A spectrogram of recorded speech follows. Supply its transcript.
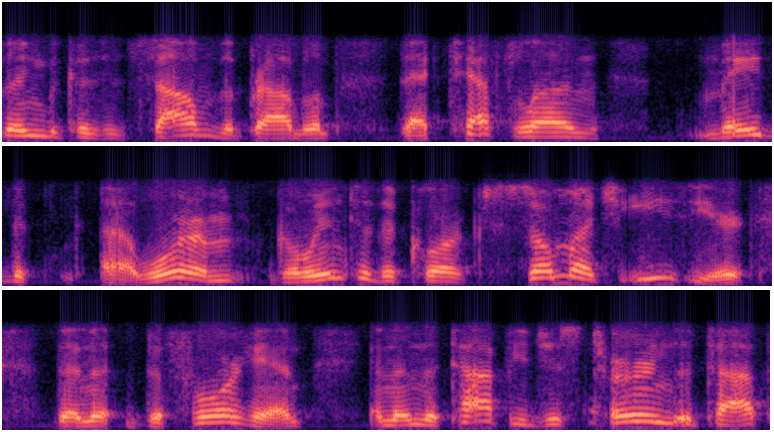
thing because it solved the problem that Teflon made the uh, worm go into the cork so much easier than beforehand. And then the top, you just turn the top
